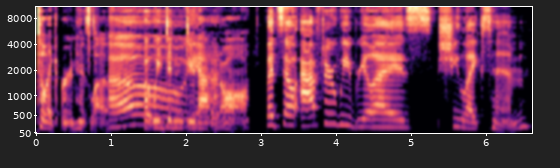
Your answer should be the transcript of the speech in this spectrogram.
to like earn his love. Oh, but we didn't do that at all. But so after we realize she likes him,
